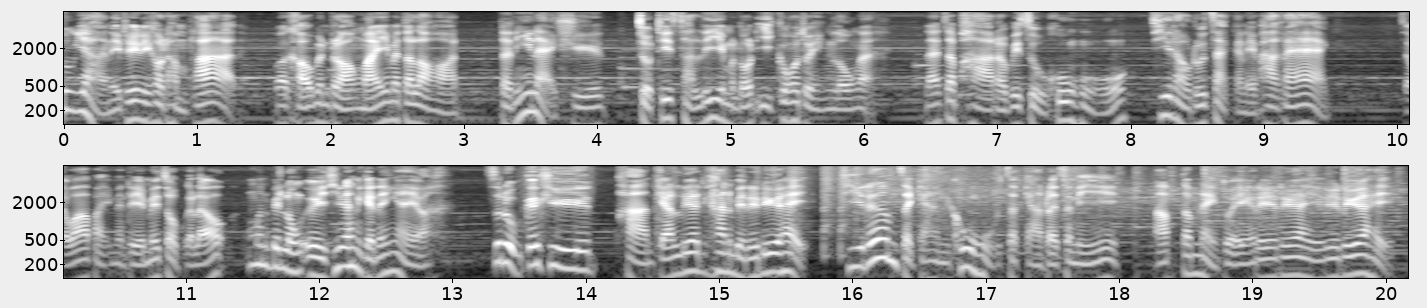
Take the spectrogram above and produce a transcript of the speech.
ทุกๆ อย่างในเรื่องที่เขาทำพลาด ว่าเขาเป็นรองไม้มาตลอด แต่นี่แหละคือจุดที่ซัลลี่มันลดอีโก้ตัวเองลงอะและจะพาเราไปสู่คู่หูที่เรารู้จักกันในภาคแรก จะว่าไปมันเรียนไม่จบกันแล้ว มันไปลงเอยที่นั่นกันได้ไงวะสรุปก็คือผ่านการเลื่อนขั้นไปเรื่อยๆ ที่เริ่มจากการคู่หูจัดการไปรษณีย์อัพตำแหน่งตัวเองเรื่อยๆเรื่อยๆ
